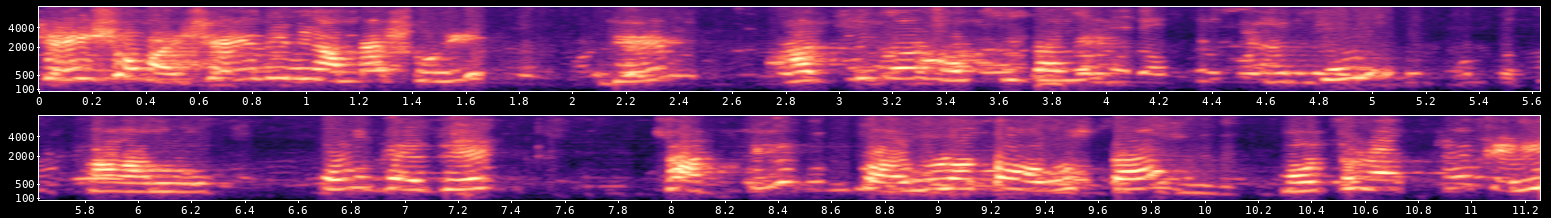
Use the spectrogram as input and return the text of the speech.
সেই সময়, সেই দিনই আমরা শুনি যে আর্জিকর হসপিটালে একজন ছাত্রী কর্মরত মধ্যরাত্রে তিনি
